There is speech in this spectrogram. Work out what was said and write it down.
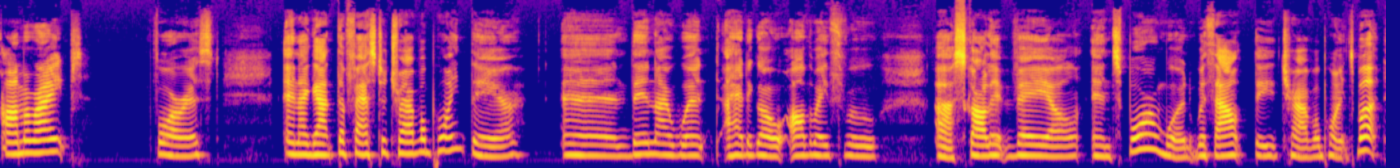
Armorite Forest and I got the faster travel point there. And then I went, I had to go all the way through uh, Scarlet Vale and Sporewood without the travel points. But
